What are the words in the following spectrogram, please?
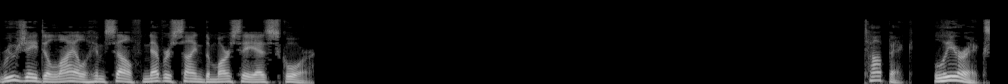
Rouget de Lisle himself never signed the Marseillaise score. Lyrics.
